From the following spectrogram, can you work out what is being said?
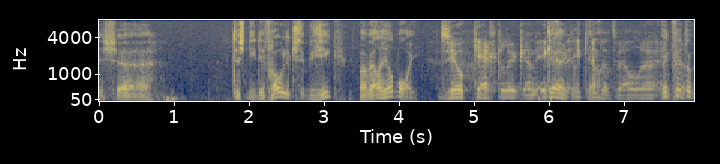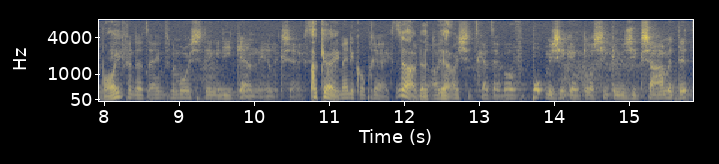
Is, eh, het is niet de vrolijkste muziek, maar wel heel mooi. Het is heel kerkelijk en ik vind, ik vind het wel... eh, Ik vind de- het ook mooi. Ik vind het een van de mooiste dingen die ik ken, eerlijk gezegd. Oké. Dat meen ik oprecht. Nou, dat- als, ja. als je het gaat hebben over popmuziek en klassieke muziek samen, dit,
